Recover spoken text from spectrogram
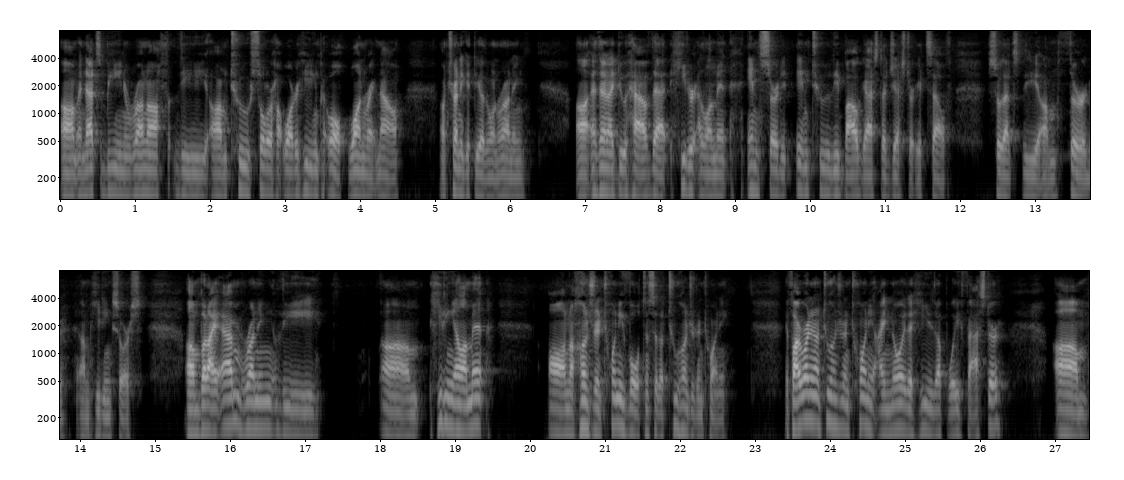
Um, and that's being run off the um, two solar hot water heating, well, one right now. I'm trying to get the other one running. Uh, and then I do have that heater element inserted into the biogas digester itself. So that's the um, third um, heating source. Um, but I am running the um, heating element on 120 volts instead of 220. If I run it on 220, I know it'll heat it up way faster. Um,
